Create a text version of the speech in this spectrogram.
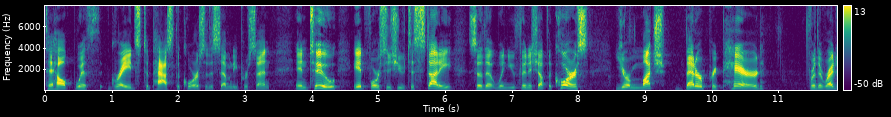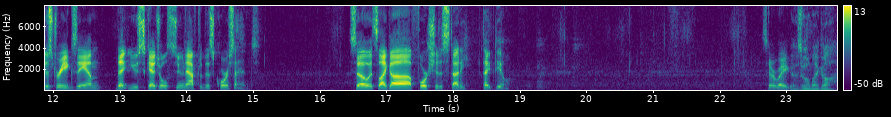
to help with grades to pass the course at a 70%. And two, it forces you to study so that when you finish up the course, you're much better prepared for the registry exam that you schedule soon after this course ends. So it's like a force you to study type deal. So everybody goes, oh my God.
